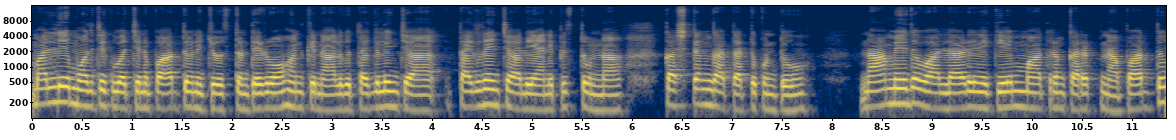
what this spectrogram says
మళ్ళీ మొదటికి వచ్చిన పార్థుని చూస్తుంటే రోహన్కి నాలుగు తగిలించా తగిలించాలి అనిపిస్తున్నా కష్టంగా తట్టుకుంటూ నా మీద వాళ్ళాడిన గేమ్ మాత్రం కరెక్ట్ నా పార్థు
